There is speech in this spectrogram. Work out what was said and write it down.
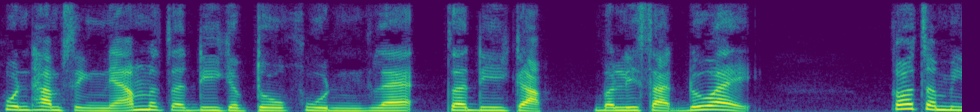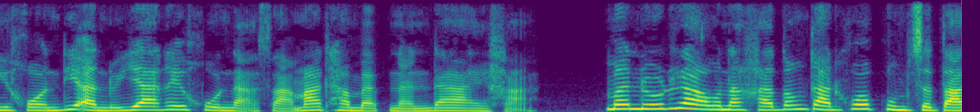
คุณทำสิ่งนี้มันจะดีกับตัวคุณและจะดีกับ บริษัทด้วย ก็จะมีคนที่อนุญาตให้คุณอะสามารถทำแบบนั้นได้ค่ะ มนุษย์เรานะคะ ต้องการควบคุมชะตา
